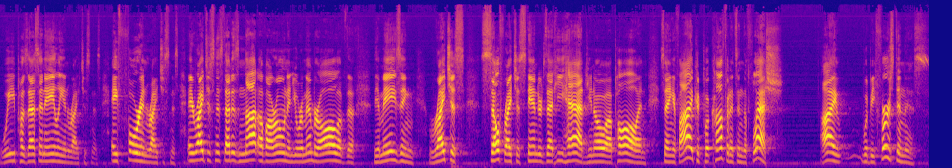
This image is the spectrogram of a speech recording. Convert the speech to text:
We possess an alien righteousness, a foreign righteousness, a righteousness that is not of our own. And you'll remember all of the, the amazing righteous, self righteous standards that he had, you know, uh, Paul, and saying, if I could put confidence in the flesh, I would be first in this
